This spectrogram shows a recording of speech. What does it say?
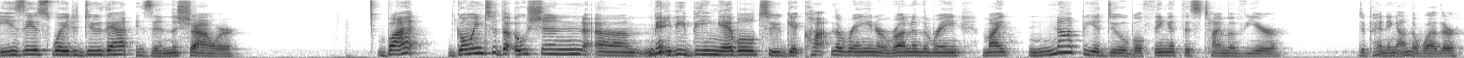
easiest way to do that is in the shower. But going to the ocean, um, maybe being able to get caught in the rain or run in the rain might not be a doable thing at this time of year, depending on the weather.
